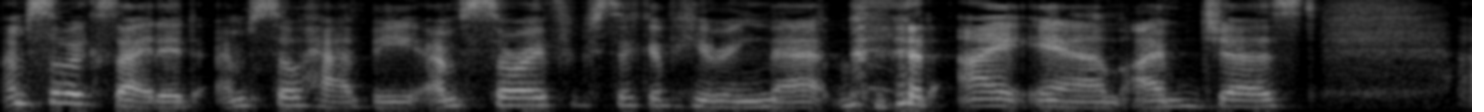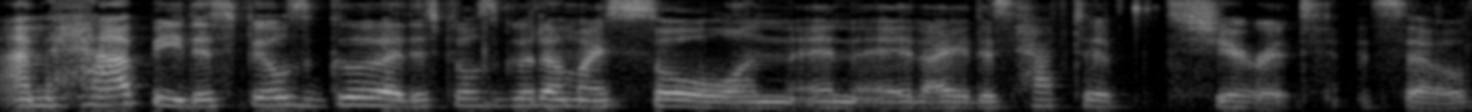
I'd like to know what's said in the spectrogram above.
I'm so excited. I'm so happy. I'm sorry if you're sick of hearing that, but I am. I'm just I'm happy. This feels good. This feels good on my soul, and, and, and I just have to share it. So,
